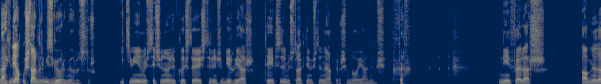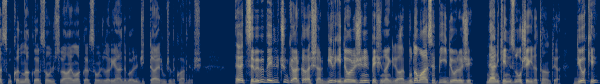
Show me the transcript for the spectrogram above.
Belki de yapmışlardır biz görmüyoruzdur. 2023 seçiminden önce Kılıçdaroğlu eleştirilmiş bir hıyar teyip size müstahak demişti. Ne yapıyor şimdi o yer demiş. Nifeler. Abi nedense bu kadın hakları savunucusu ve hayvan hakları savunucuları genelde böyle ciddi ayrımcılık var demiş. Evet sebebi belli çünkü arkadaşlar bir ideolojinin peşinden gidiyorlar. Bu da maalesef bir ideoloji. Yani kendisini o şekilde tanıtıyor. Diyor ki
